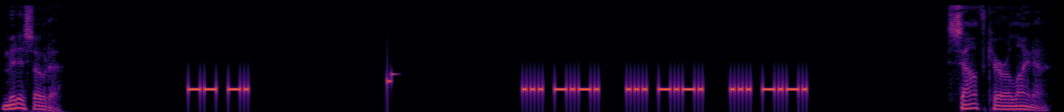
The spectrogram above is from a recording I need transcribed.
Minnesota. South Carolina.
